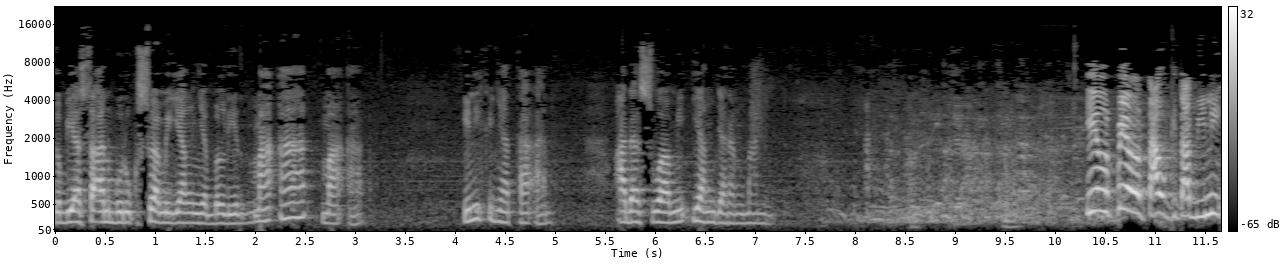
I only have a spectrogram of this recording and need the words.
kebiasaan buruk suami yang nyebelin. Maaf, maaf. Ini kenyataan. Ada suami yang jarang mandi. Ilpil tahu kita bini.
